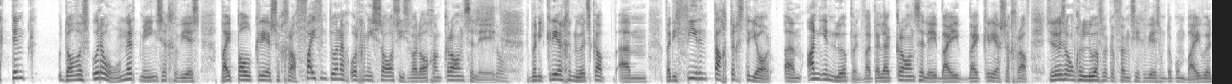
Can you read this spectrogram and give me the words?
ek dink daar was oor 100 mense gewees by Paul Kreer se graf. 25 organisasies wat daar gaan kraanse lê het. Sjoe. By die Kreer Genootskap ehm um, wat die 84ste jaar ehm um, aaneenlopend wat hulle kraanse lê by by Kreer se graf. So dit was 'n ongelooflike funksie geweest om te kom bywoon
